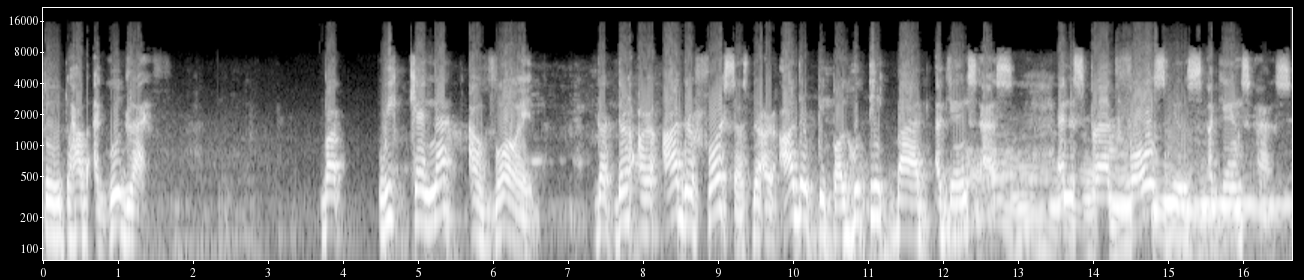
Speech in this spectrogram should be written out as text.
to, to have a good life. But we cannot avoid that there are other forces, there are other people who think bad against us and spread false news against us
